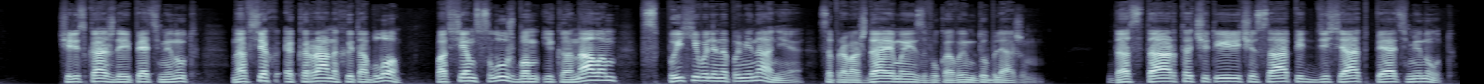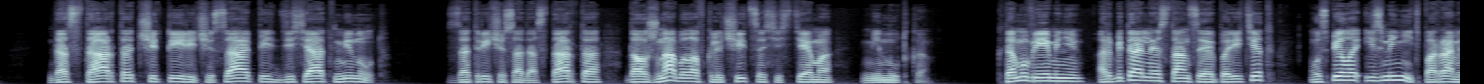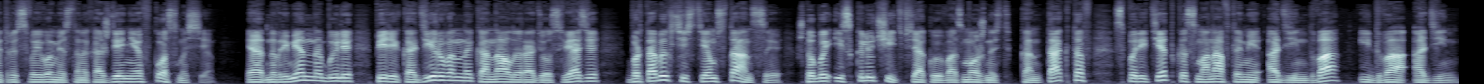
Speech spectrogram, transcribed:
Через каждые пять минут на всех экранах и табло по всем службам и каналам вспыхивали напоминания, сопровождаемые звуковым дубляжем. До старта 4 часа 55 минут. До старта 4 часа 50 минут. За 3 часа до старта должна была включиться система «Минутка». К тому времени орбитальная станция «Паритет» успела изменить параметры своего местонахождения в космосе, и одновременно были перекодированы каналы радиосвязи бортовых систем станции, чтобы исключить всякую возможность контактов с паритет космонавтами 1-2 и 2-1.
